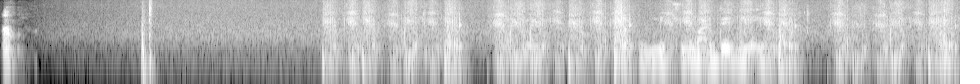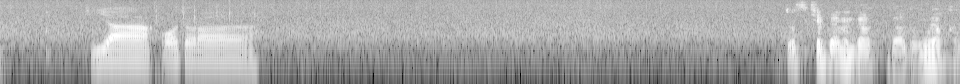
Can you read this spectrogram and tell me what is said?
아! 이게 죽으면 안 되지. 비야 꺼져라. 저 스킬 빼면 내가, 내가 너무 약한.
